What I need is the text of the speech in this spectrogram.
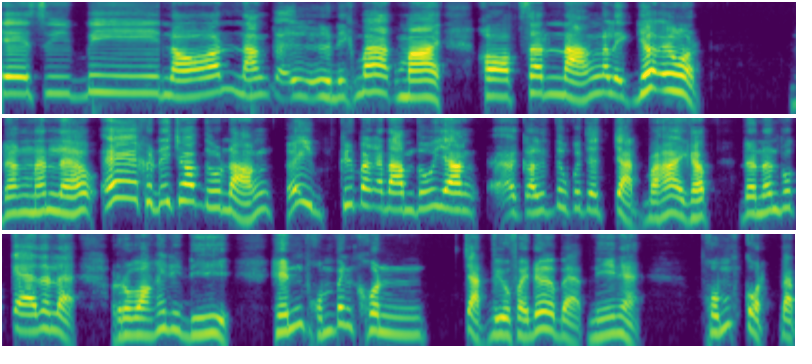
JCB นอนหนังกับอื่นอีกมากมาย ขอบสนังอะไรอีกเยอะไปหมดดังนั้นแล้ว เอ๊ะคนที่ชอบดูหนัง เฮ้ยคลิปปากระดำดูยังอัลกอริทึมก็จะจัดมาให้ครับ ดังนั้นพวกแกนั่นแหละ ระวังให้ดีๆ เห็นผมเป็นคนจัด Viewfinder แบบนี้เนี่ย ผมกดแบบ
